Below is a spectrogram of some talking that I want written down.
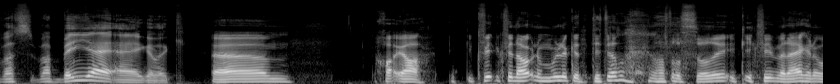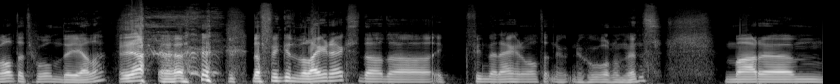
wat, wat ben jij eigenlijk? Ehm, goh, ja, ik, ik, vind, ik vind dat ook een moeilijke titel, laten we het zo zeggen. Ik, ik vind mijn eigen nog altijd gewoon de Jelle. Ja. Eh, dat vind ik het belangrijkste. Dat, dat, ik vind mijn eigen nog altijd een, een gewone mens. Maar ehm,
